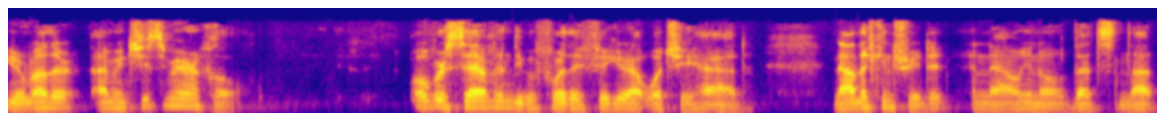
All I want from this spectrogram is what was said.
your mother? I mean, she's a miracle. Over seventy before they figure out what she had now they can treat it, and now you know that's not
